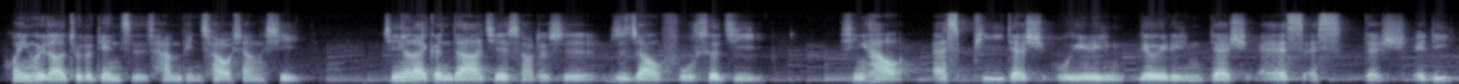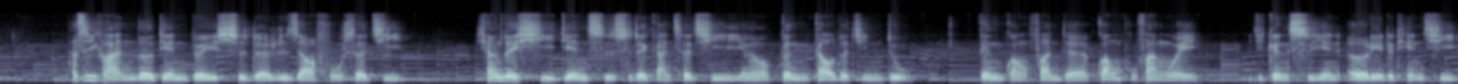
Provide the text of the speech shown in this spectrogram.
欢迎回到九的电子产品超详细。今天来跟大家介绍的是日照辐射剂，型号 SP- 五一零六一零 SS- AD。它是一款热电堆式的日照辐射剂，相对细电池式的感测器拥有更高的精度、更广泛的光谱范围以及更适应恶劣的天气。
